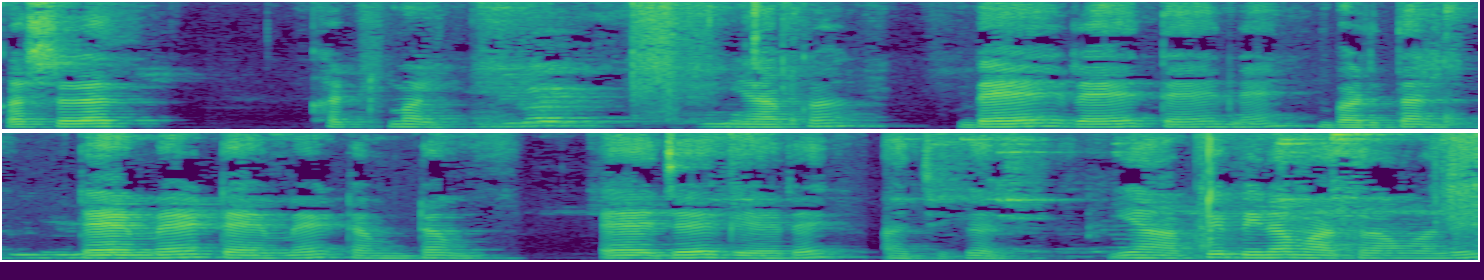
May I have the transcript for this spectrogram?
कसरत, खटमल। ये आपका बे, रे, तै, न, बर्तन। टैमे टैमे। टमटम ऐजे गैरे अजगर। ये आपके बिना मात्राओं वाले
